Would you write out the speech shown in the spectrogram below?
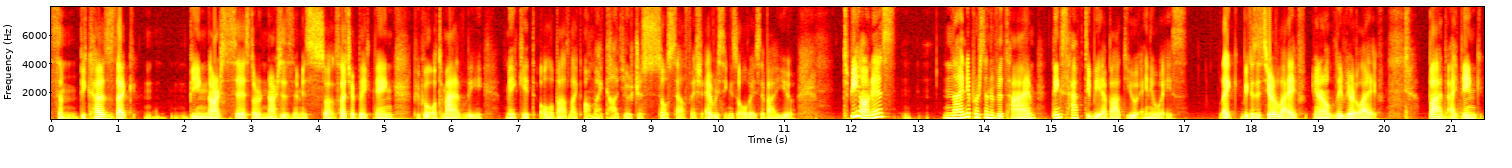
some because like being narcissist or narcissism is so, such a big thing, people automatically make it all about like, oh my god, you're just so selfish. Everything is always about you. To be honest, 90% of the time, things have to be about you anyways. Like because it's your life, you know, live your life. But I think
